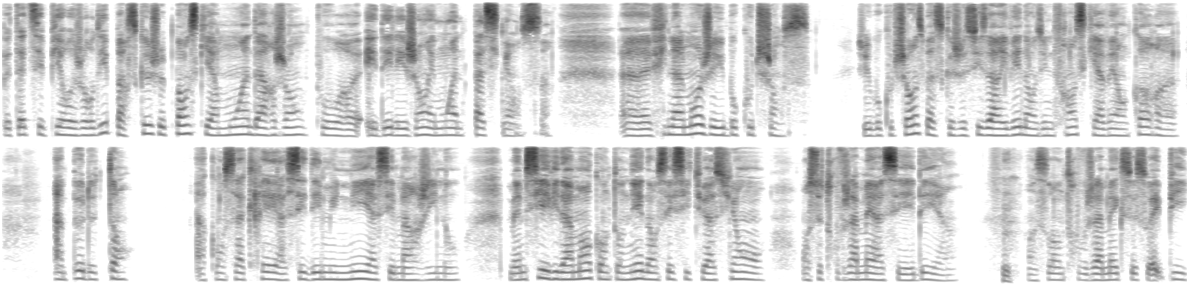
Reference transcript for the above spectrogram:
Peut-être c'est pire aujourd'hui parce que je pense qu'il y a moins d'argent pour euh, aider les gens et moins de patience. Euh, finalement, j'ai eu beaucoup de chance. J'ai eu beaucoup de chance parce que je suis arrivé dans une France qui avait encore euh, un peu de temps à consacrer à ces démunis, à ces marginaux. Même si évidemment, quand on est dans ces situations, on se trouve jamais assez aidé. hein. on ne trouve jamais que ce soit. Et puis,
